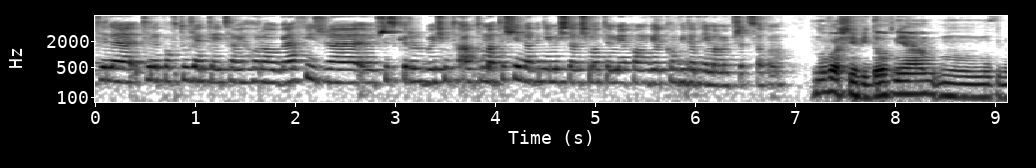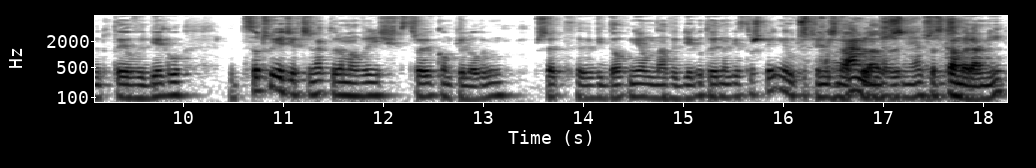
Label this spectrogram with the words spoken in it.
tyle, tyle powtórzeń tej całej choreografii, że y, wszystkie robiliśmy to automatycznie, nawet nie myślałyśmy o tym, jaką wielką widownię mamy przed sobą. No właśnie, widownia, mm, mówimy tutaj o wybiegu. Co czuje dziewczyna, która ma wyjść w stroju kąpielowym przed widownią na wybiegu? To jednak jest troszkę inne uczucie niż na plaży, też, nie? przed kamerami.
